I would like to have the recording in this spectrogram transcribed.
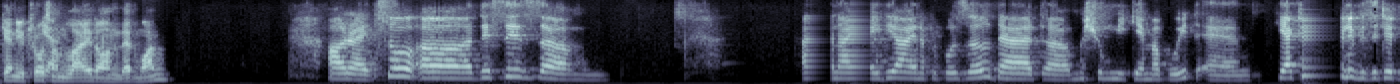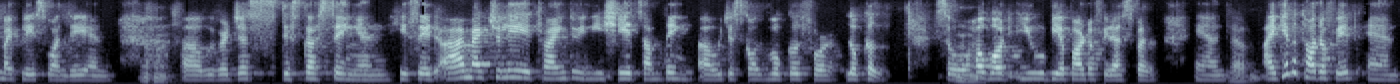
can you throw yeah. some light on that one? All right. So uh, this is um, an idea and a proposal that uh, Mashumi came up with, and he actually visited my place one day, and mm-hmm. uh, we were just discussing. And he said, "I'm actually trying to initiate something uh, which is called Vocal for Local. So mm-hmm. how about you be a part of it as well?" And um, I gave a thought of it, and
